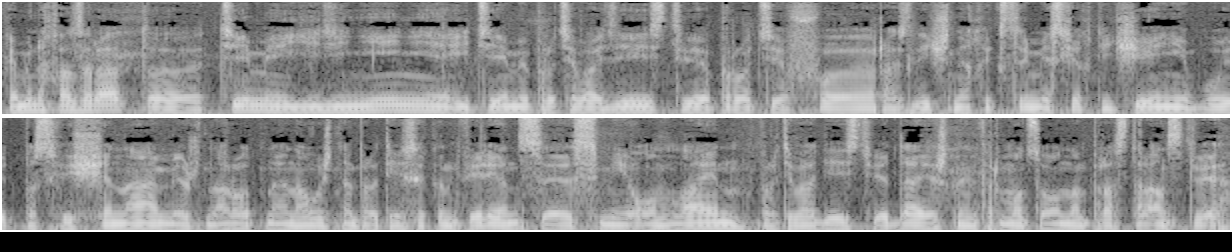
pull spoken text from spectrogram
Камиль Хазрат, э, теме единения и теме противодействия против э, различных экстремистских течений будет посвящена Международная научно-практическая конференция СМИ онлайн «Противодействие Даиш на информационном пространстве».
